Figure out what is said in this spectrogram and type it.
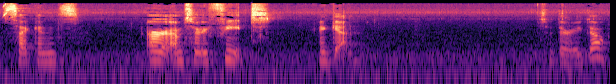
seconds, or I'm sorry, feet again. So there you go.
